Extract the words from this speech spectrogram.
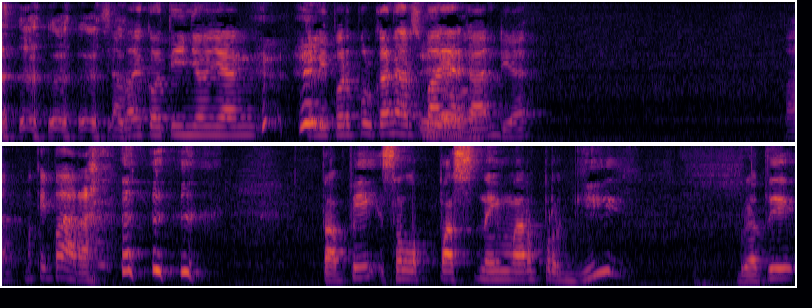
sama Coutinho yang ke Liverpool kan harus bayar Iya. kan dia Pa- makin parah Tapi selepas Neymar pergi berarti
